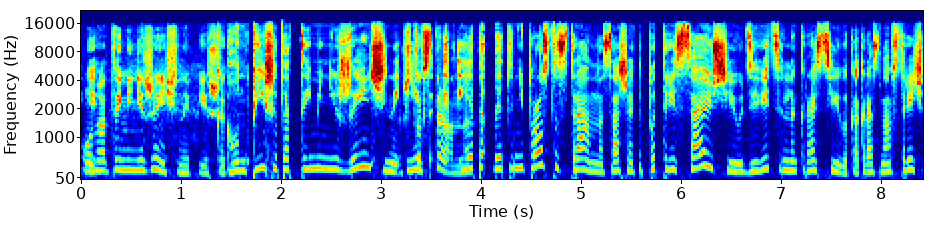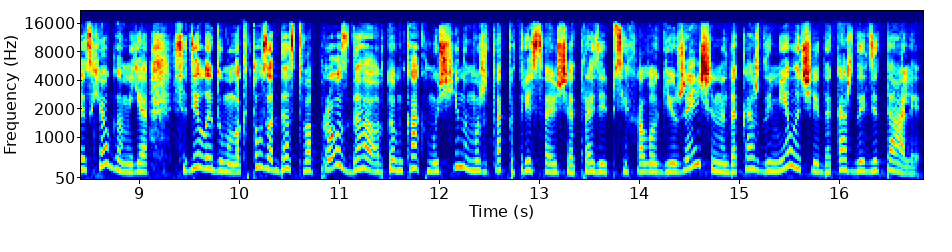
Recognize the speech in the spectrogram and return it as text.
Он и... от имени женщины пишет. Он пишет от имени женщины. Что и странно. Это, и это, это не просто странно, Саша, это потрясающе и удивительно красиво. Как раз на встрече с Хёгом я сидела и думала, кто задаст вопрос, да, о том, как мужчина может так потрясающе отразить психологию женщины до каждой мелочи и до каждой детали.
